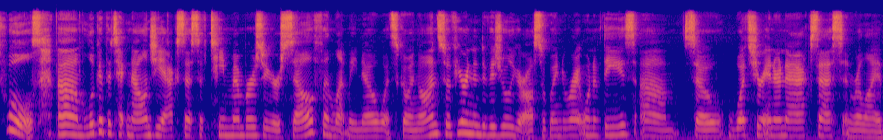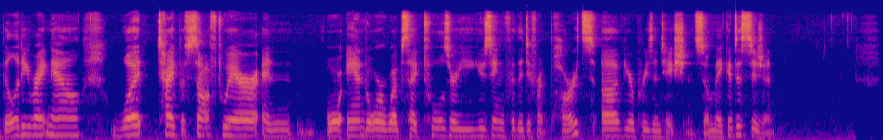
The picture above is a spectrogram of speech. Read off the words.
Tools. Um, look at the technology access of team members or yourself and let me know what's going on. So if you're an individual, you're also going to write one of these. Um, so what's your internet access and reliability right now? What type of software and or and or website tools are you using for the different parts of your presentation? So make a decision.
